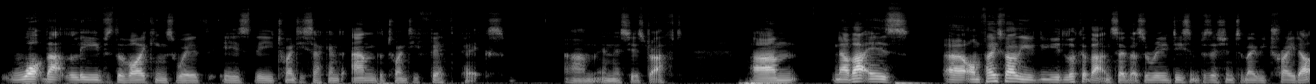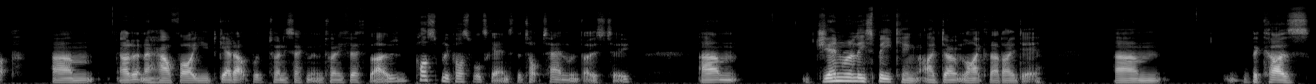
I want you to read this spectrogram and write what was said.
what that leaves the Vikings with is the 22nd and the 25th picks um, in this year's draft. Um, now, that is, uh, on face value, you'd look at that and say that's a really decent position to maybe trade up. Um, I don't know how far you'd get up with 22nd and 25th, but it was possibly possible to get into the top 10 with those two. Um, generally speaking, I don't like that idea um, because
